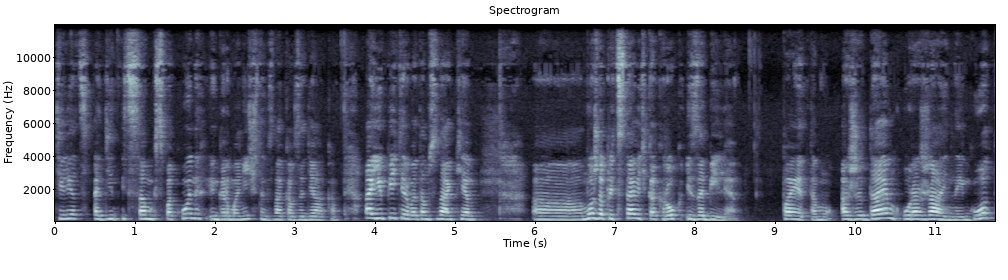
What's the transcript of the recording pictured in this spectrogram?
Телец – один из самых спокойных и гармоничных знаков зодиака. А Юпитер в этом знаке э, можно представить как рок изобилия. Поэтому ожидаем урожайный год,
